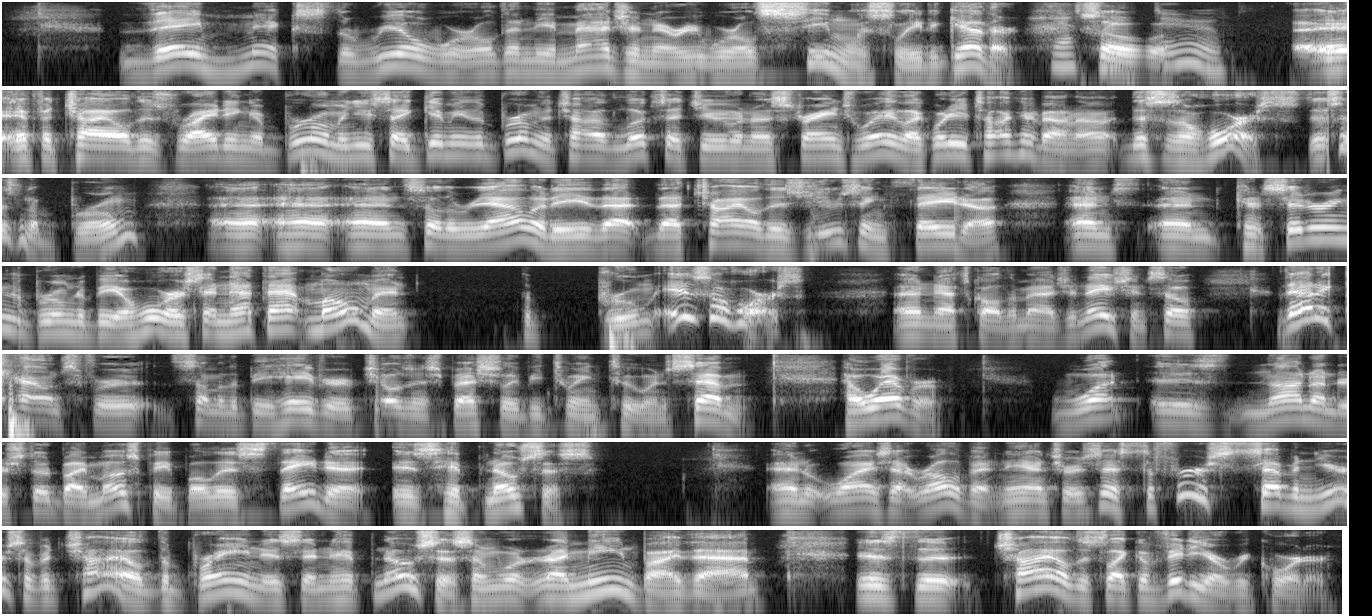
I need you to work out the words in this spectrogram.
they mix the real world and the imaginary world seamlessly together. Yes, so they do if a child is riding a broom and you say, Give me the broom, the child looks at you in a strange way, like, What are you talking about? Uh, this is a horse. This isn't a broom. Uh, and so the reality that that child is using theta and, and considering the broom to be a horse. And at that moment, the broom is a horse. And that's called imagination. So that accounts for some of the behavior of children, especially between two and seven. However, what is not understood by most people is theta is hypnosis. And why is that relevant? And the answer is this the first seven years of a child, the brain is in hypnosis. And what I mean by that is the child is like a video recorder.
